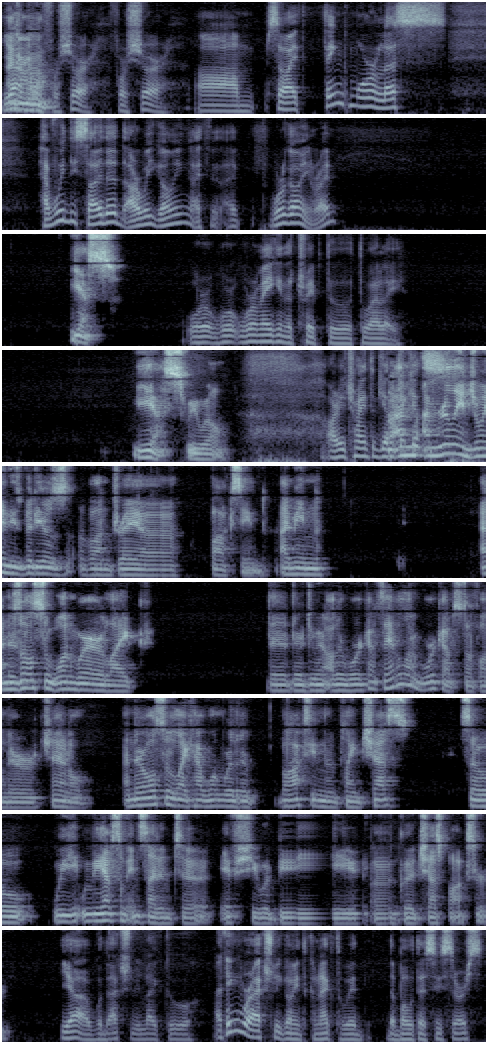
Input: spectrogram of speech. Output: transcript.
Yeah, no, for sure. For sure. Um, so I think more or less have we decided are we going? I think we're going, right? Yes. We're, we're we're making the trip to to LA. Yes, we will. Are you trying to get I'm, tickets? I'm really enjoying these videos of Andrea boxing. I mean, and there's also one where like they're they're doing other workouts. They have a lot of workout stuff on their channel, and they're also like have one where they're boxing and playing chess. So we we have some insight into if she would be a good chess boxer. Yeah, I would actually like to. I think we're actually going to connect with the Botez sisters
